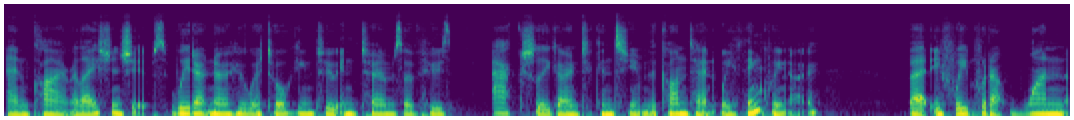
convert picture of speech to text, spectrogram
and client relationships. We don't know who we're talking to in terms of who's actually going to consume the content. We think we know. But if we put up one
